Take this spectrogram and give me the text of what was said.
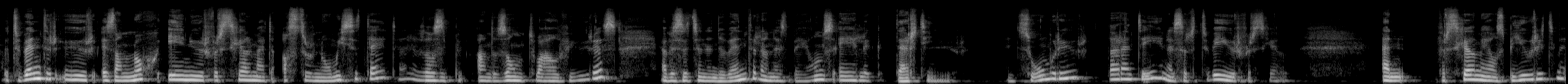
Het winteruur is dan nog één uur verschil met de astronomische tijd. Hè. Dus als het aan de zon 12 uur is en we zitten in de winter, dan is het bij ons eigenlijk 13 uur. In het zomeruur daarentegen is er twee uur verschil. En verschil met ons bioritme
